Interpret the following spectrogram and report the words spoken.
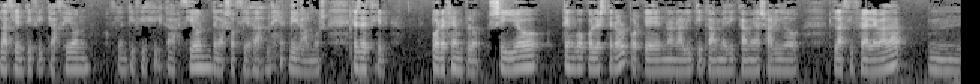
la cientificación cientificación de la sociedad, digamos. Es decir, por ejemplo, si yo tengo colesterol porque en una analítica médica me ha salido la cifra elevada, Mm,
